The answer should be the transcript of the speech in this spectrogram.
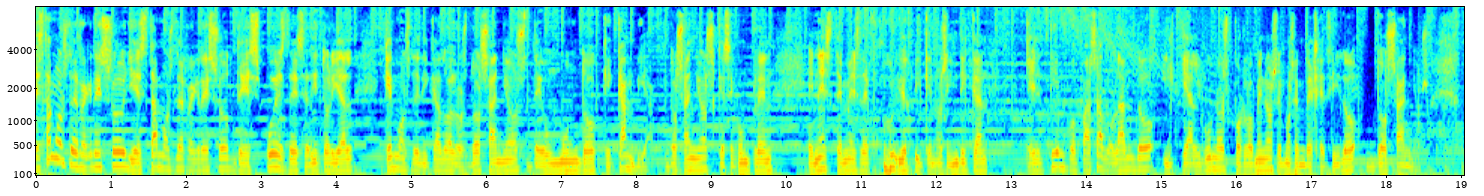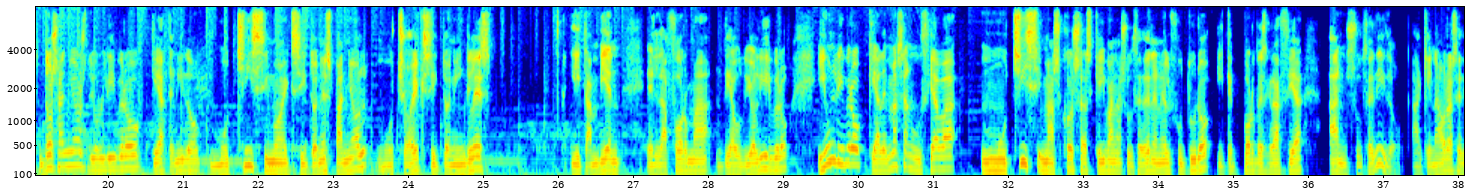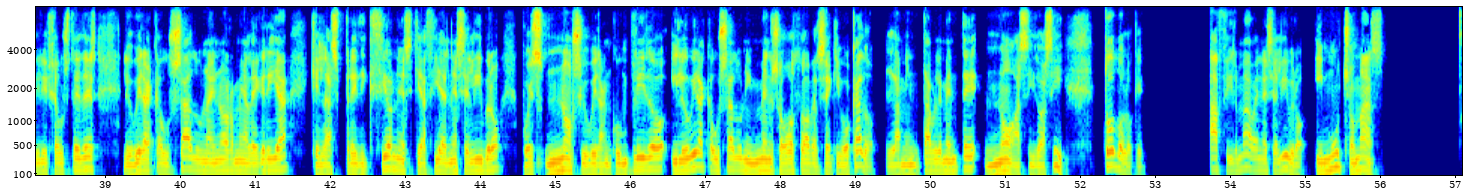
Estamos de regreso y estamos de regreso después de ese editorial que hemos dedicado a los dos años de un mundo que cambia, dos años que se cumplen en este mes de julio y que nos indican que el tiempo pasa volando y que algunos por lo menos hemos envejecido dos años. Dos años de un libro que ha tenido muchísimo éxito en español, mucho éxito en inglés, y también en la forma de audiolibro, y un libro que además anunciaba muchísimas cosas que iban a suceder en el futuro y que por desgracia han sucedido. A quien ahora se dirige a ustedes le hubiera causado una enorme alegría que las predicciones que hacía en ese libro pues no se hubieran cumplido y le hubiera causado un inmenso gozo haberse equivocado. Lamentablemente no ha sido así. Todo lo que afirmaba en ese libro y mucho más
